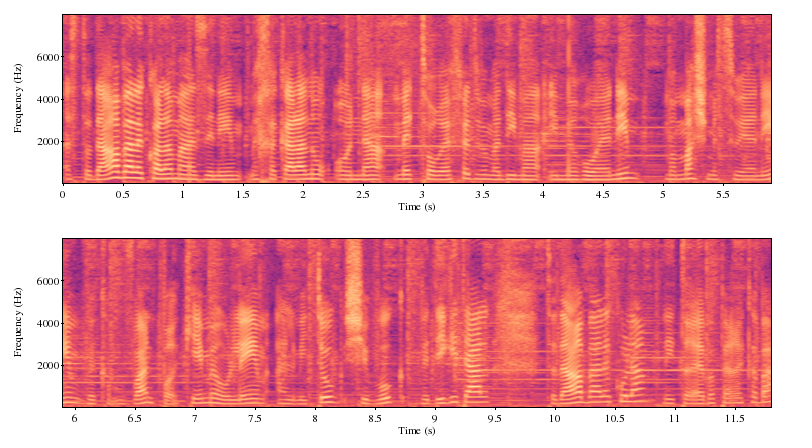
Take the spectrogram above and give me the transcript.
אז תודה רבה לכל המאזינים, מחכה לנו עונה מטורפת ומדהימה עם מרואיינים ממש מצוינים, וכמובן פרקים מעולים על מיתוג, שיווק ודיגיטל. תודה רבה לכולם, נתראה בפרק הבא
